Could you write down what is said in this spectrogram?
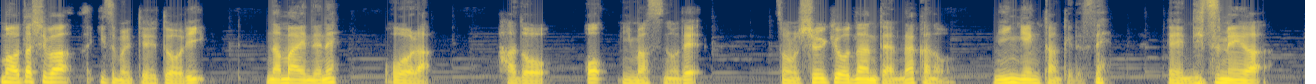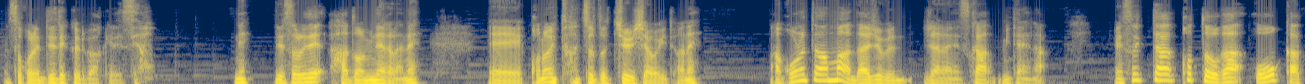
まあ私はいつも言っている通り、名前でね、オーラ、波動を見ますので、その宗教団体の中の人間関係ですね、えー実名がそこで出てくるわけですよ。ね。で、それで波動を見ながらね、えーこの人はちょっと注意した方がいいとかね。あ、この人はまあ大丈夫じゃないですか？みたいな。えーそういったことが多かっ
